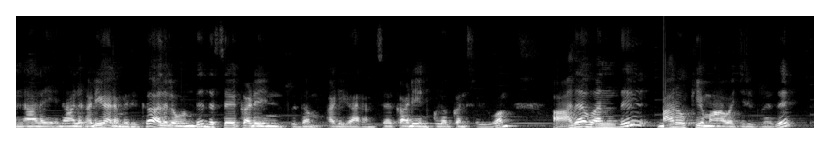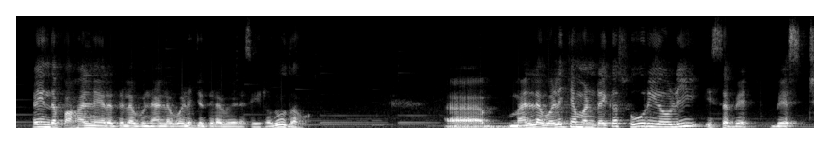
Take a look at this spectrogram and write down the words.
நாளை நாலு கடிகாரம் இருக்குது அதில் வந்து இந்த சேக்காடியன் ரிதம் கடிகாரம். சேக்காடியன் குலக்கன்னு சொல்லுவோம். அதை வந்து ஆரோக்கியமாக வச்சிருக்கிறது. இந்த பகல் நேரத்தில் நல்ல வெளிச்சத்தில் வேலை செய்கிறது உதவும். அஹ், நல்ல வெளிச்சம் அன்றைக்கு சூரிய ஒளி இஸ் அ பெட் பெஸ்ட்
